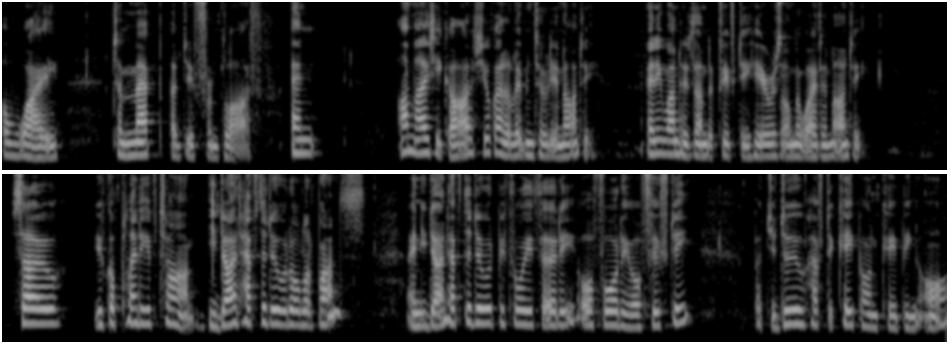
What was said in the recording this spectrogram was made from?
a way to map a different life. And I'm 80, guys. You're going to live until you're 90. Anyone who's under 50 here is on the way to 90. So you've got plenty of time. You don't have to do it all at once, and you don't have to do it before you're 30 or 40 or 50, but you do have to keep on keeping on,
